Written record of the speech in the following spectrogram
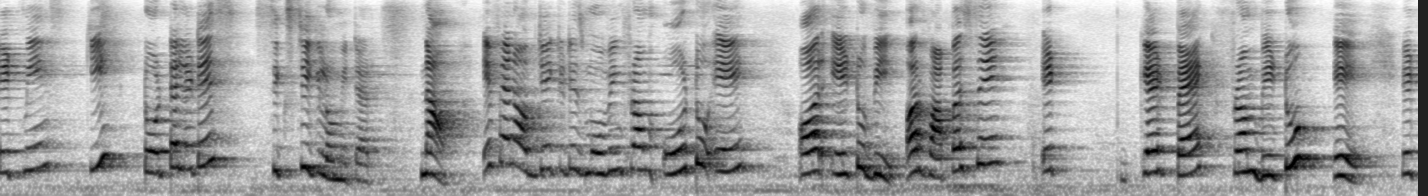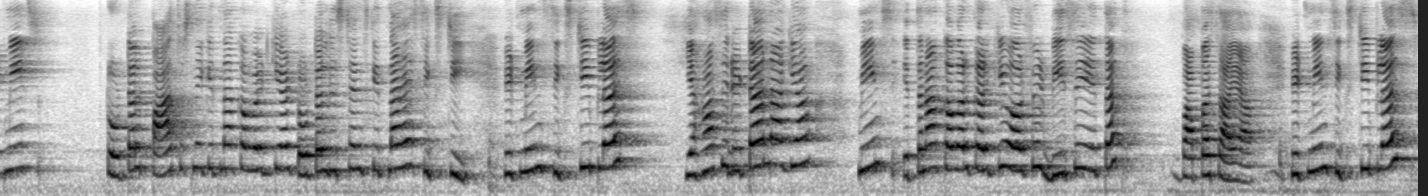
इट मीन्स कि total it is sixty kilometre now if an object it is moving from O to A और ए टू बी और वापस से it get back from B to A it means total path उसने कितना कवर्ड किया? टोटल डिस्टेंस कितना है? Sixty it means sixty plus यहाँ से रिटर्न आ गया मीन्स इतना कवर करके और फिर बी से ए तक वापस आया। It means sixty plus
